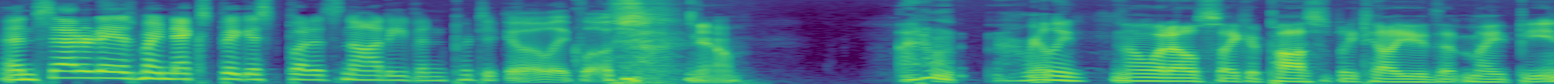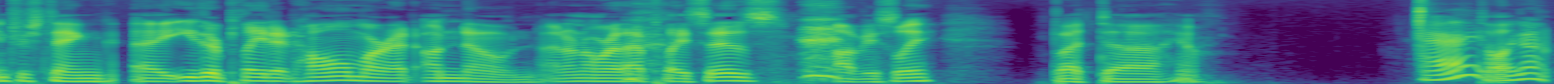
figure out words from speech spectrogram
And Saturday is my next biggest, but it's not even particularly close. Yeah. I don't really know what else I could possibly tell you that might be interesting. I either played at home or at Unknown. I don't know where that place is, obviously. But uh, yeah, All right. that's all I got.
